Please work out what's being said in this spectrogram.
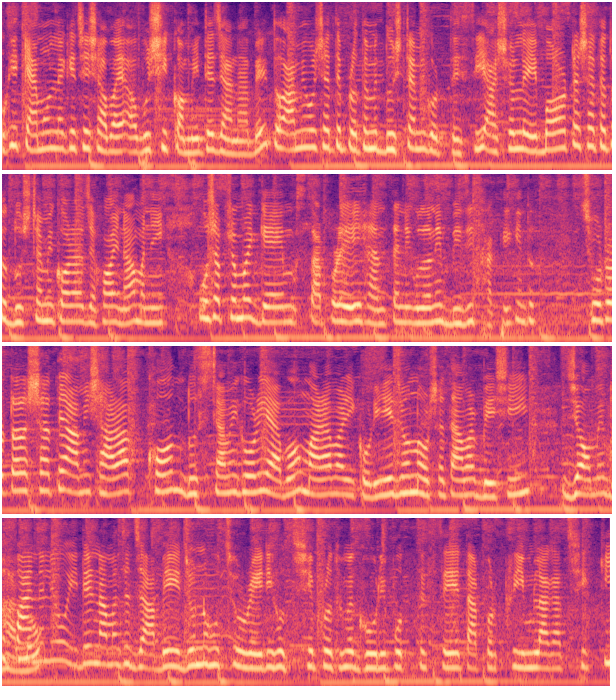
ওকে কেমন লেগেছে সবাই অবশ্যই কমেন্টে জানাবে। তো আমি ওর সাথে প্রথমে দুষ্টামি করতেছি। আসলে বড়টার সাথে তো দুষ্টামি করা যে হয় না। মানে ও সবসময় গেমস তারপরে এই হ্যান ত্যান এগুলো নিয়ে বিজি থাকে। কিন্তু ছোটোটার সাথে আমি সারাক্ষণ দুষ্টামি করি এবং মারামারি করি। এই জন্য ওর সাথে আমার বেশি জমে ভালো। ফাইনালি ও ঈদের নামাজে যাবে। এই জন্য হচ্ছে ও রেডি হচ্ছে। প্রথমে ঘড়ি পরতেছে তারপর ক্রিম লাগাচ্ছে। কি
